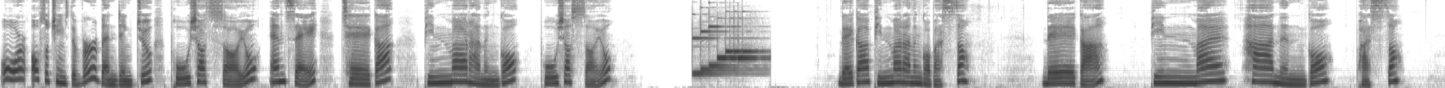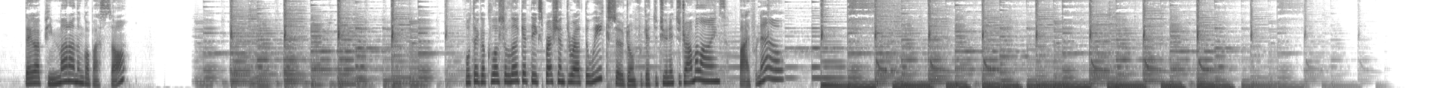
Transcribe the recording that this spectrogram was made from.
Or also change the verb ending to 보셨어요 and say 제가 빈말하는 거 보셨어요. 내가 빈말하는 거 봤어? 내가 빈말하는 거 봤어? 내가 빈말하는 거 봤어? We'll take a closer look at the expression throughout the week, so don't forget to tune into Drama Lines. Bye for now.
